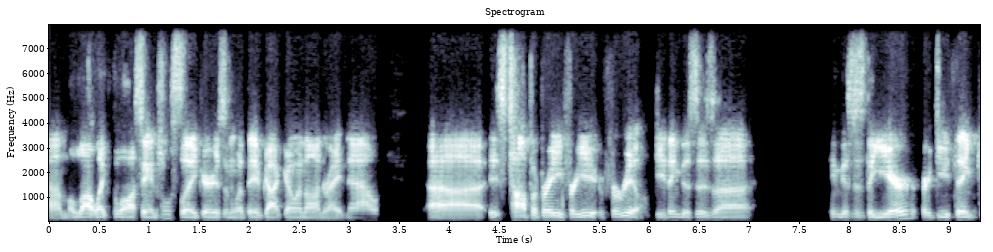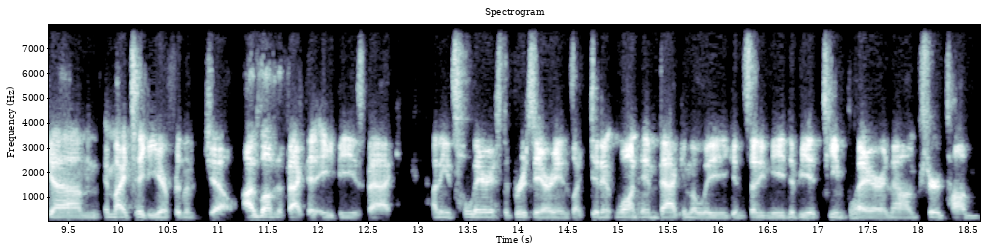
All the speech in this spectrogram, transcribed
Um, a lot like the Los Angeles Lakers and what they've got going on right now. Uh, is Tampa Brady for you for real? Do you think this is uh, think this is the year, or do you think um, it might take a year for them to gel? I love the fact that AB is back. I think it's hilarious that Bruce Arians like didn't want him back in the league and said he needed to be a team player, and now I'm sure Tom,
